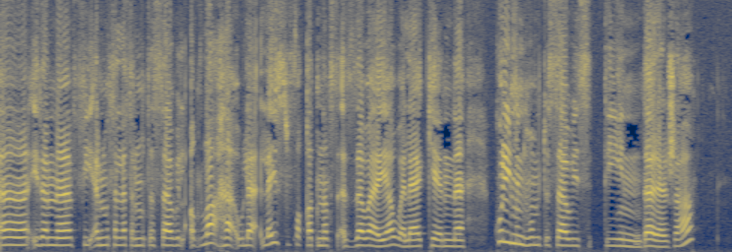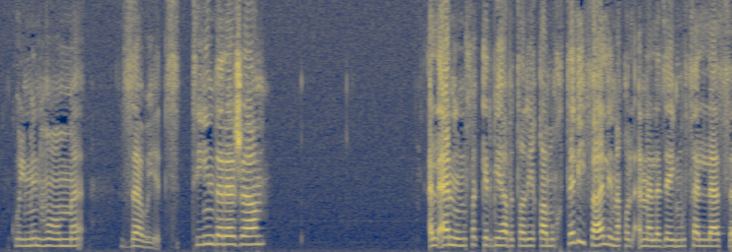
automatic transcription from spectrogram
آه إذا في المثلث المتساوي الأضلاع هؤلاء ليسوا فقط نفس الزوايا ولكن كل منهم تساوي ستين درجة. كل منهم زاوية ستين درجة. الآن نفكر بها بطريقة مختلفة لنقل أن لدي مثلث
